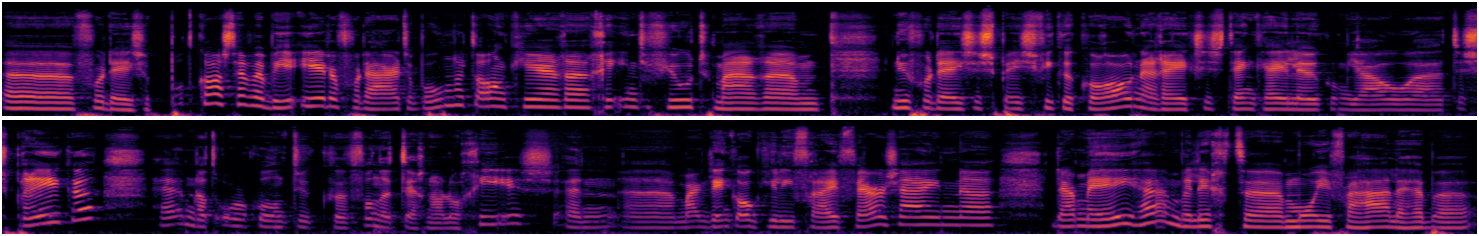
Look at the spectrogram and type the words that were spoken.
uh, voor deze podcast. We hebben je eerder voor de Haartop 100 al een keer uh, geïnterviewd, maar um, nu voor deze specifieke coronareeks is het denk ik heel leuk om jou te spreken. Hè, omdat Oracle natuurlijk van de technologie is, en, maar ik denk ook jullie vrij ver zijn daarmee. Hè, en wellicht mooie verhalen hebben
